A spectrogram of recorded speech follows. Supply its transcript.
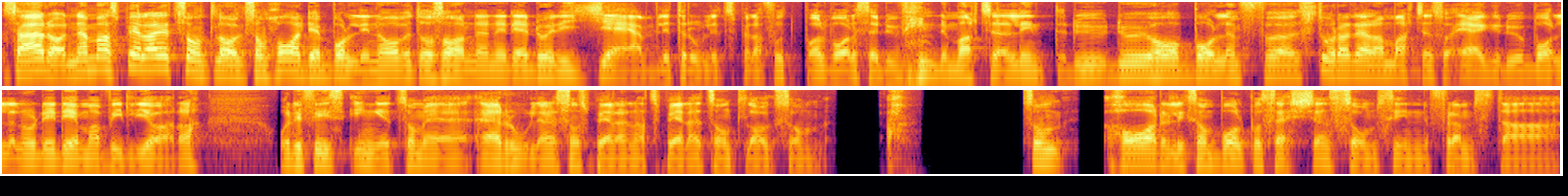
så här då, när man spelar i ett sånt lag som har det bollinnehavet och så har den idé, då är det jävligt roligt att spela fotboll, vare sig du vinner matchen eller inte. Du, du har bollen för stora delar av matchen så äger du bollen och det är det man vill göra. Och det finns inget som är, är roligare som spelare än att spela ett sånt lag som, ah, som har liksom boll possession som, sin främsta,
